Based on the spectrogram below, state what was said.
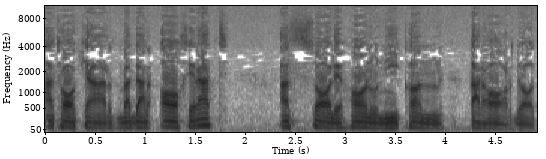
عطا کرد و در آخرت از صالحان و نیکان قرار داد.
